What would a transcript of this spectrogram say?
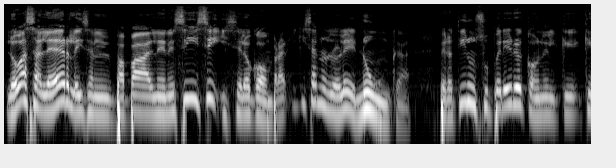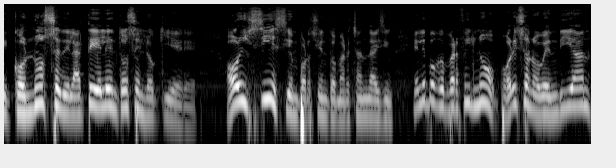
¿lo vas a leer? Le dicen el papá al nene, sí, sí, y se lo compran. Y quizás no lo lee nunca. Pero tiene un superhéroe con el que, que conoce de la tele, entonces lo quiere. Hoy sí es 100% merchandising. En la época de perfil no. Por eso no vendían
